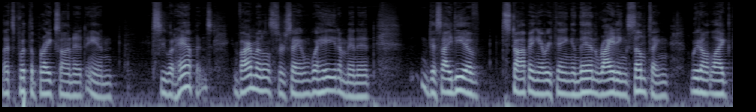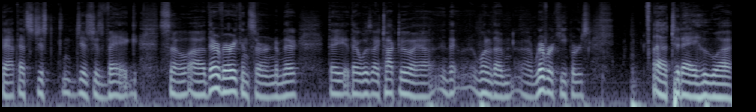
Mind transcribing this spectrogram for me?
Let's put the brakes on it and see what happens. Environmentalists are saying, wait a minute, this idea of stopping everything and then writing something, we don't like that. That's just just just vague. So uh, they're very concerned. I they there was I talked to uh, one of the uh, river keepers uh, today who uh,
